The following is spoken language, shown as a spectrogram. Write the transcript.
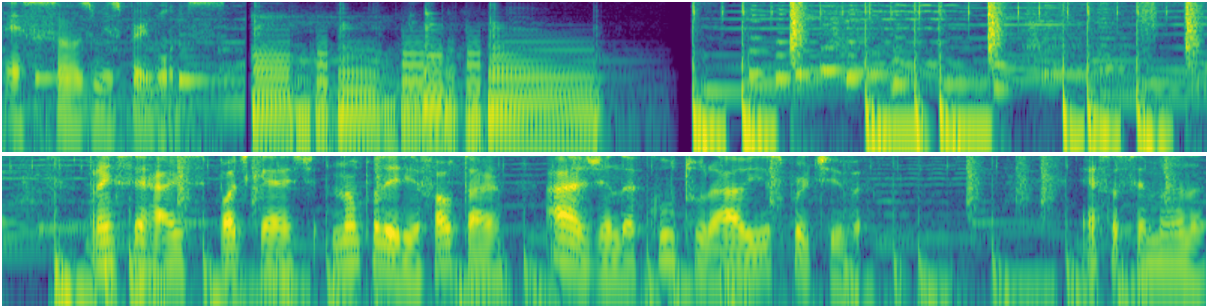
Essas são as minhas perguntas. Para encerrar esse podcast, não poderia faltar a agenda cultural e esportiva. Essa semana,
